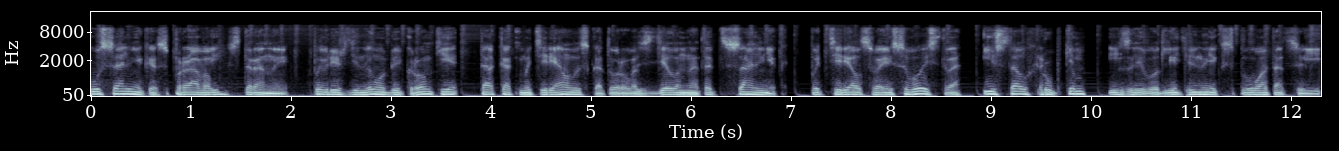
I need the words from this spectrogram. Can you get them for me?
У сальника с правой стороны, повреждены обе кромки, так как материал из которого сделан этот сальник, потерял свои свойства, и стал хрупким, из-за его длительной эксплуатации.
